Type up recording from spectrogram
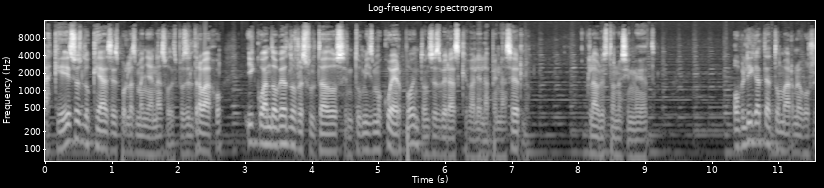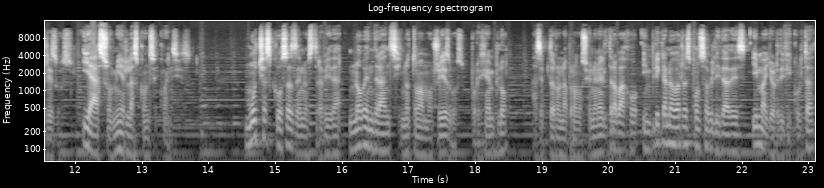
a que eso es lo que haces por las mañanas o después del trabajo, y cuando veas los resultados en tu mismo cuerpo, entonces verás que vale la pena hacerlo. Claro, esto no es inmediato oblígate a tomar nuevos riesgos y a asumir las consecuencias. Muchas cosas de nuestra vida no vendrán si no tomamos riesgos. Por ejemplo, aceptar una promoción en el trabajo implica nuevas responsabilidades y mayor dificultad.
